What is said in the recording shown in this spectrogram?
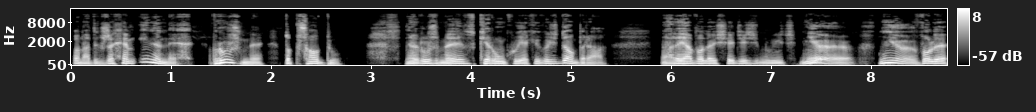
ponad grzechem innych. Różmy do przodu, różmy w kierunku jakiegoś dobra. Ale ja wolę siedzieć i mówić, nie, nie, wolę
